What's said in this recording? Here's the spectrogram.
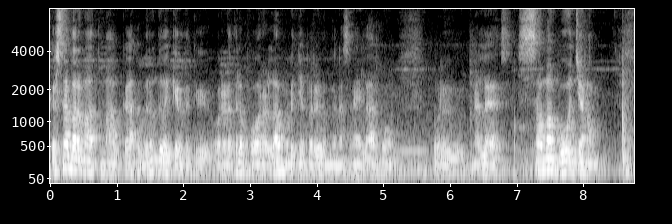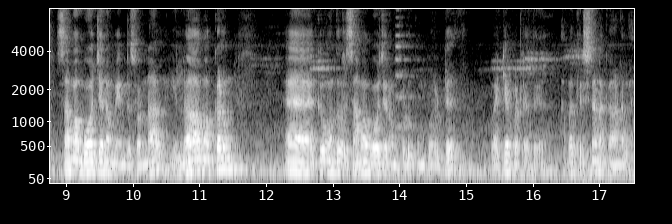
கிருஷ்ண பரமாத்மாவுக்காக விருந்து வைக்கிறதுக்கு ஒரு இடத்துல போரெல்லாம் முடிஞ்ச பிறகு வந்து நசனா எல்லாருக்கும் ஒரு நல்ல சமபோஜனம் சமபோஜனம் என்று சொன்னால் எல்லா மக்களும் வந்து ஒரு சமபோஜனம் கொடுக்கும் பொருட்டு வைக்கப்பட்டது. அப்போ கிருஷ்ணனை காணலை.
